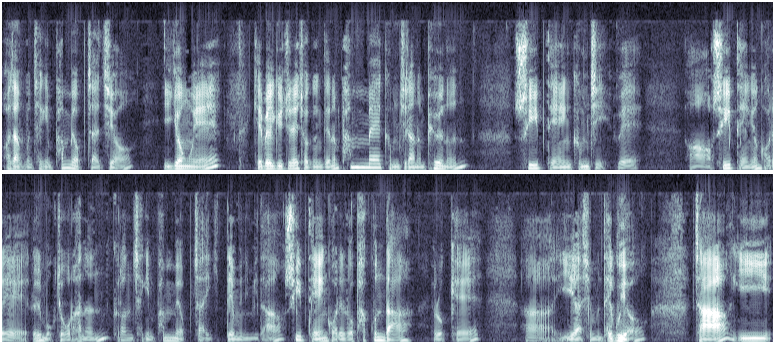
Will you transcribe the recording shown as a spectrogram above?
화 장품 책임 판매업자지요. 이 경우에 개별 기준에 적용되는 판매 금지라는 표현은 수입 대행 금지 외 어, 수입 대행형 거래를 목적으로 하는 그런 책임 판매업자이기 때문입니다. 수입 대행 거래로 바꾼다 이렇게 어, 이해하시면 되고요. 자, 이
